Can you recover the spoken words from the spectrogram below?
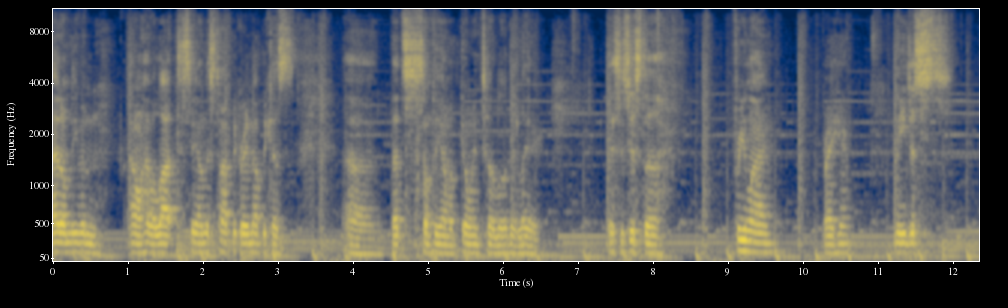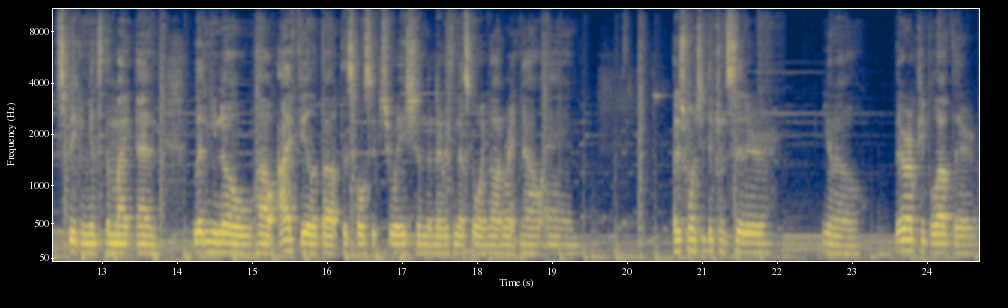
I don't even, I don't have a lot to say on this topic right now because uh, that's something I'm going to go into a little bit later. This is just a free line right here. Me just speaking into the mic and letting you know how I feel about this whole situation and everything that's going on right now. And I just want you to consider, you know, there are people out there.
